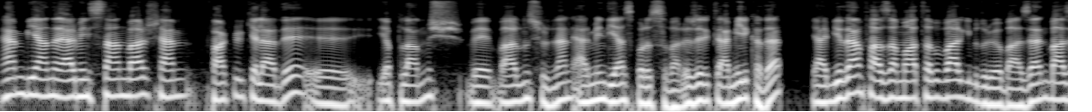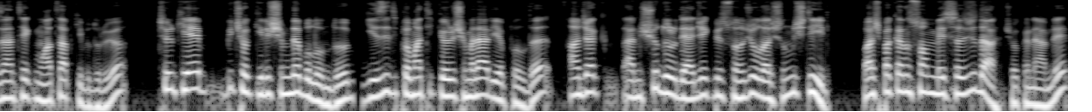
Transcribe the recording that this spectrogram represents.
Hem bir yandan Ermenistan var hem farklı ülkelerde e, yapılanmış ve varlığını sürdüren Ermeni diasporası var. Özellikle Amerika'da. Yani birden fazla muhatabı var gibi duruyor bazen. Bazen tek muhatap gibi duruyor. Türkiye birçok girişimde bulundu. Gizli diplomatik görüşmeler yapıldı. Ancak yani şudur denecek bir sonuca ulaşılmış değil. Başbakanın son mesajı da çok önemli.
